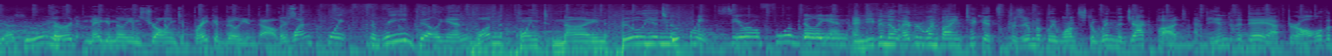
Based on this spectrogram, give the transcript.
Yes, sir. Third Mega Millions drawing to break a billion dollars. 1.3 billion. 1.9 billion. 2.04 billion. And even though everyone buying tickets presumably wants to win the jackpot, at the end of the day, after all the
